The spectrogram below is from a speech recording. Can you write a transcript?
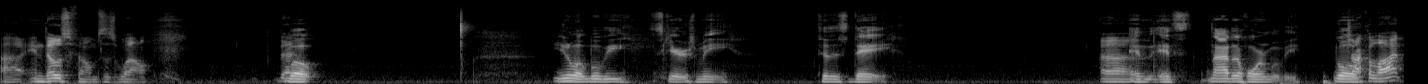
uh, in those films as well. That- Well, you know what movie scares me to this day, Um, and it's not a horror movie. Well, Chocolat.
